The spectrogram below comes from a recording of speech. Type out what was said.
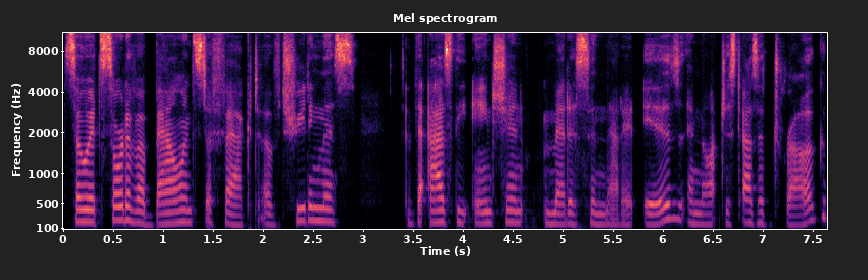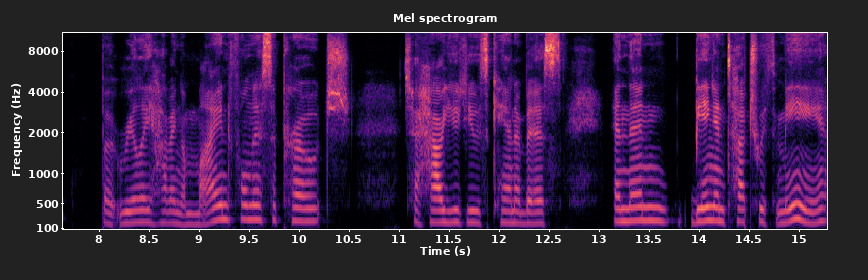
So it's sort of a balanced effect of treating this as the ancient medicine that it is and not just as a drug, but really having a mindfulness approach to how you use cannabis. And then being in touch with me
